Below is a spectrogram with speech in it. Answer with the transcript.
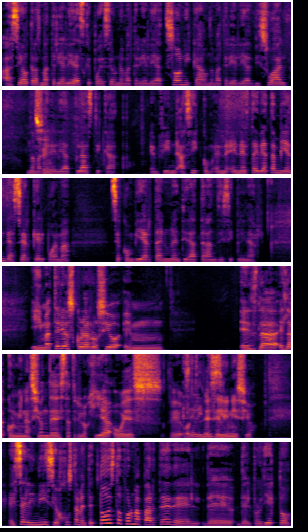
hacia otras materialidades que puede ser una materialidad sónica, una materialidad visual, una Sí. materialidad plástica, en fin, así como en, en esta idea también de hacer que el poema se convierta en una entidad transdisciplinar. Y Materia Oscura, Rocío, em, ¿es, la, ¿es la culminación de esta trilogía o es, eh, Es el es el inicio. Es el inicio, justamente. Todo esto forma parte del, de- del proyecto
